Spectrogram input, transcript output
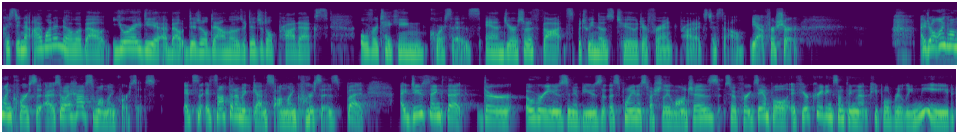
Christina, I want to know about your idea about digital downloads or digital products overtaking courses and your sort of thoughts between those two different products to sell. Yeah, for sure. I don't like online courses. Uh, so I have some online courses. It's it's not that I'm against online courses, but I do think that they're overused and abused at this point, especially launches. So, for example, if you're creating something that people really need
